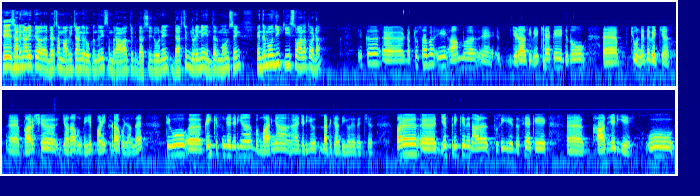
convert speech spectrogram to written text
ਤੇ ਸਾਡੇ ਨਾਲ ਇੱਕ ਡਾਕਟਰ ਸਾਹਿਬ ਮਾਫੀ ਚਾਹਾਂਗੇ ਰੋਕਣ ਦੇ ਲਈ ਸਮਰਾਲਾ ਤੋਂ ਇੱਕ ਦਰਸ਼ਕ ਜੁੜੇ ਨੇ ਦਰਸ਼ਕ ਜੁੜੇ ਨੇ ਇੰਦਰ ਮੋਹਨ ਸਿੰਘ। ਇੰਦਰ ਮੋਹਨ ਜੀ ਕੀ ਸਵਾਲ ਹੈ ਤੁਹਾਡਾ? ਇੱਕ ਡਾਕਟਰ ਸਾਹਿਬ ਇਹ ਆਮ ਜਿਹੜਾ ਅਸੀਂ ਵੇਖਿਆ ਕਿ ਜਦੋਂ ਝੋਨੇ ਦੇ ਵਿੱਚ ਅਹ, ਬਾਰਿਸ਼ ਜ਼ਿਆਦਾ ਹੁੰਦੀ ਹੈ ਪਾਣੀ ਖੜਾ ਹੋ ਜਾਂਦਾ ਹੈ ਤੇ ਉਹ ਕਈ ਕਿਸਮ ਦੀਆਂ ਜਿਹੜੀਆਂ ਬਿਮਾਰੀਆਂ ਜਿਹੜੀ ਉਹ ਲੱਗ ਜਾਂਦੀ ਉਹਦੇ ਵਿੱਚ। ਪਰ ਜਿਸ ਤਰੀਕੇ ਦੇ ਨਾਲ ਤੁਸੀਂ ਇਹ ਦੱਸਿਆ ਕਿ ਖਾਦ ਜਿਹੜੀ ਹੈ ਉਹ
